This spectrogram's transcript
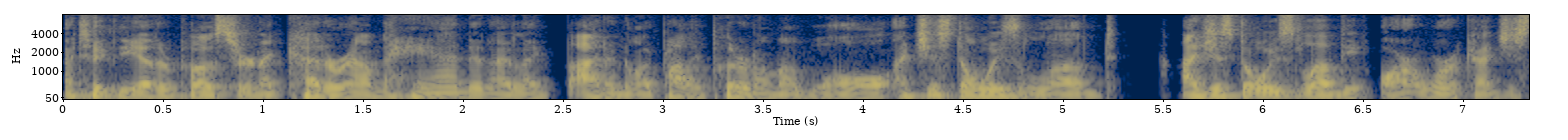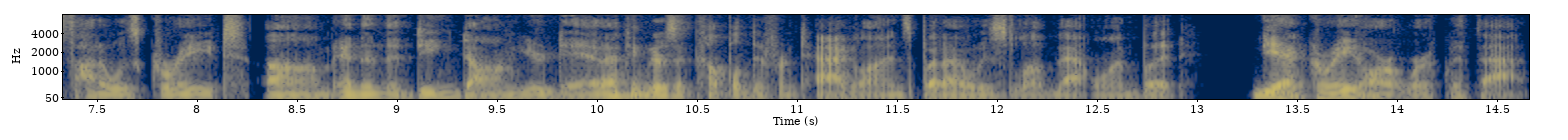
I took the other poster and I cut around the hand and I like I don't know I probably put it on my wall. I just always loved I just always loved the artwork. I just thought it was great. Um, and then the ding dong, you're dead. I think there's a couple different taglines, but I always loved that one. But yeah, great artwork with that.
